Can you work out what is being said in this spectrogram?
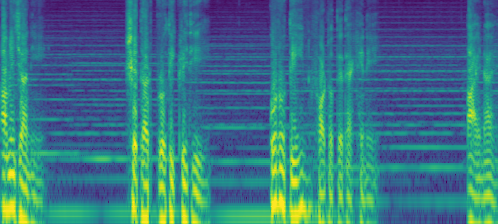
আমি জানি সে তার প্রতিকৃতি কোনো দিন ফটোতে দেখেনি। আয়নায়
